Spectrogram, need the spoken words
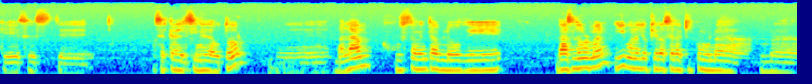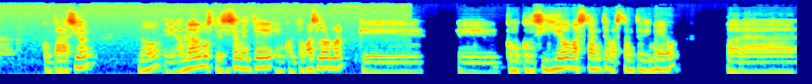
que es este acerca del cine de autor. Eh, Balam justamente habló de Baz Luhrmann y bueno, yo quiero hacer aquí como una, comparación, ¿no? Eh, hablábamos precisamente en cuanto a Baz Luhrmann que eh, como consiguió bastante, bastante dinero para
